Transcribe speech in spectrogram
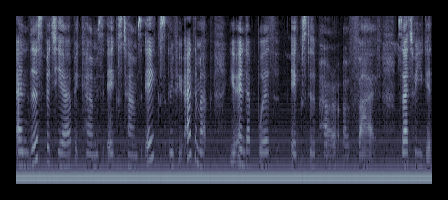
and this bit here becomes x times x, and if you add them up, you end up with x to the power of 5. So that's where you get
